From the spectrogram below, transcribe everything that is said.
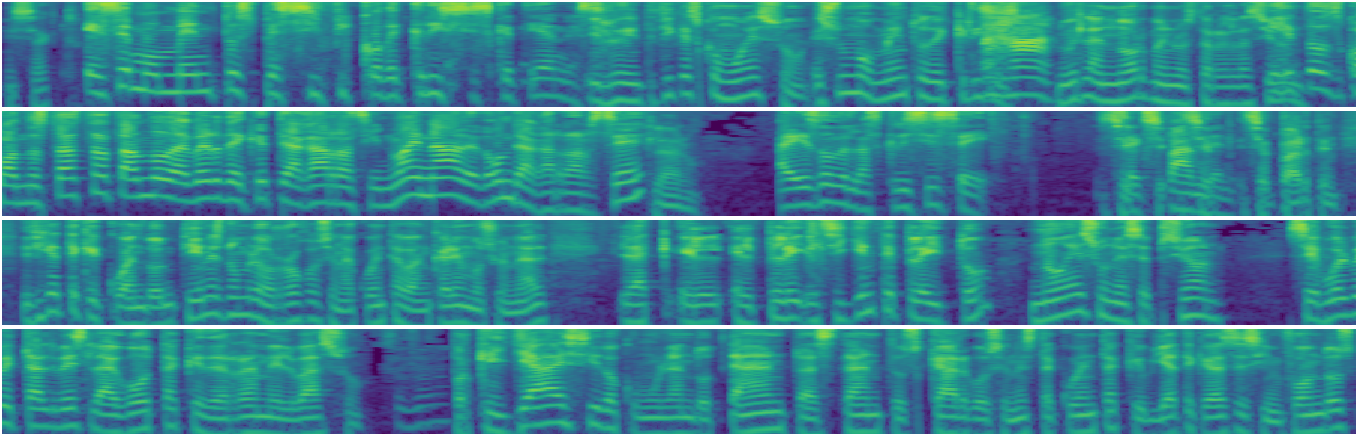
Exacto. ese momento específico de crisis que tienes. Y lo identificas como eso, es un momento de crisis, Ajá. no es la norma en nuestra relación. Y entonces cuando estás tratando de ver de qué te agarras y no hay nada de dónde agarrarse, Claro. ahí es donde las crisis se, se, expanden. Se, se parten. Y fíjate que cuando tienes números rojos en la cuenta bancaria emocional, la- el, el el siguiente pleito no es una excepción. Se vuelve tal vez la gota que derrame el vaso. Porque ya has ido acumulando tantas, tantos cargos en esta cuenta que ya te quedaste sin fondos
